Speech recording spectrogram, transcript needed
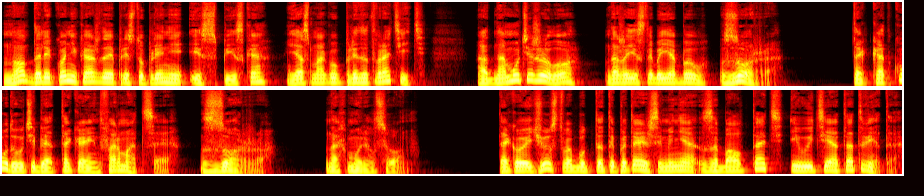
«Но далеко не каждое преступление из списка я смогу предотвратить. Одному тяжело, даже если бы я был Зорро». «Так откуда у тебя такая информация, Зорро?» — нахмурился он. «Такое чувство, будто ты пытаешься меня заболтать и уйти от ответа».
